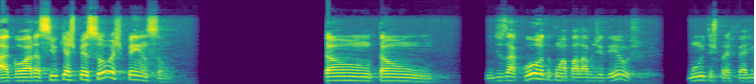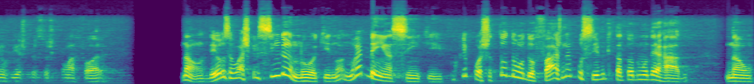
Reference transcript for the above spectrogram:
Agora, se o que as pessoas pensam estão tão em desacordo com a palavra de Deus, muitos preferem ouvir as pessoas que estão lá fora. Não, Deus, eu acho que ele se enganou aqui. Não, não é bem assim que. Porque, poxa, todo mundo faz, não é possível que está todo mundo errado. Não.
